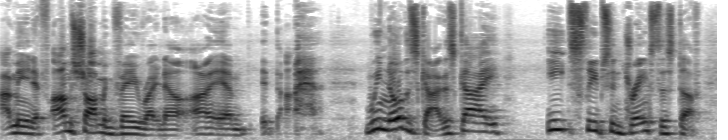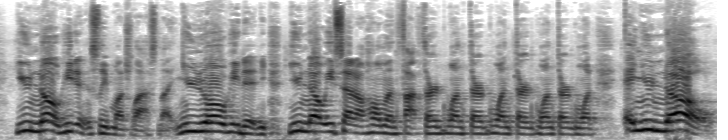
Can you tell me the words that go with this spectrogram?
I mean, if I'm Sean McVay right now, I am. It, I, we know this guy. This guy eats, sleeps, and drinks this stuff. You know he didn't sleep much last night. You know he didn't. You know he sat at home and thought third one, third one, third one, third one, and you know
